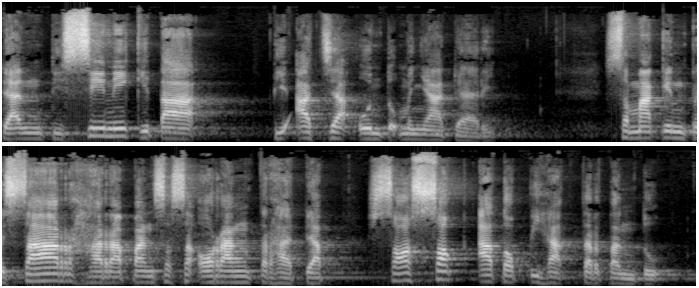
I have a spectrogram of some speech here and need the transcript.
Dan di sini kita diajak untuk menyadari semakin besar harapan seseorang terhadap sosok atau pihak tertentu,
